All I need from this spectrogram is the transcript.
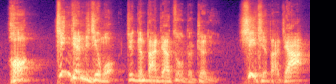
好，今天的节目就跟大家做到这里，谢谢大家。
